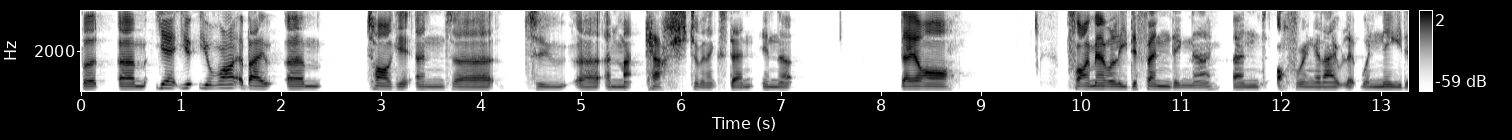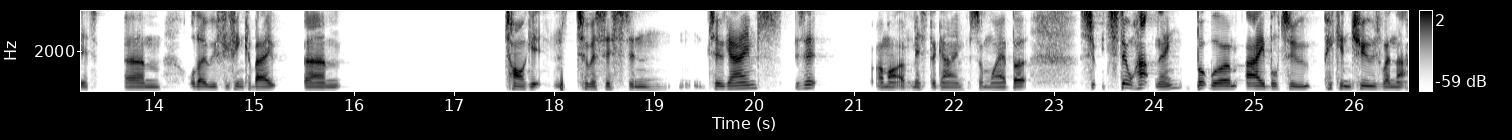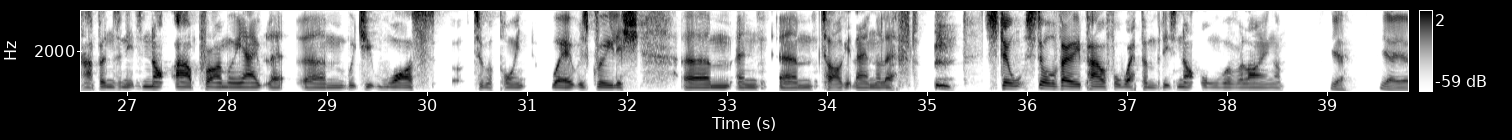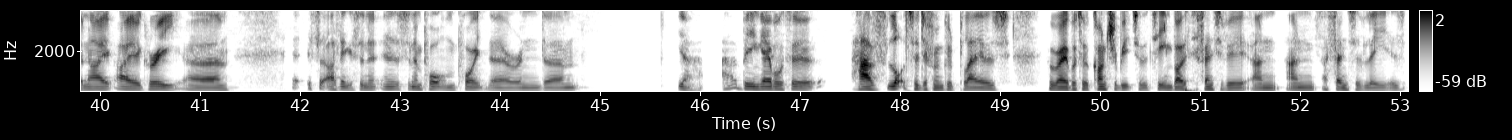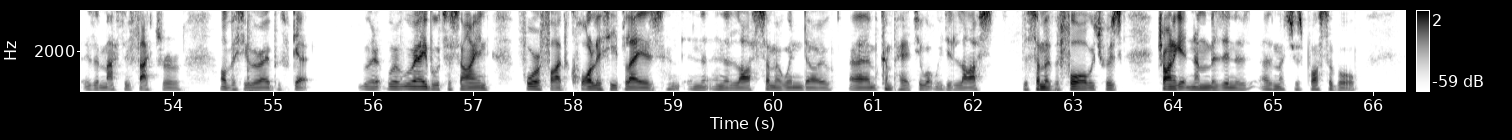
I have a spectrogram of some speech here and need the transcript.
but um, yeah, you, are right about um, Targett and uh, to uh, and Matt Cash to an extent in that they are primarily defending now and offering an outlet when needed. Um, although if you think about um, Targett two assists in two games. Is it? I might have missed a game somewhere, but it's still happening. But we're able to pick and choose when that happens, and it's not our primary outlet, um, which it was to a point where it was Grealish um, and um, Targett down the left. still, still a very powerful weapon, but it's not all we're relying on. Yeah, yeah, yeah. And I, I agree. Um, I think it's an it's an important point there, and um, yeah, being able to have lots of different good players who are able to contribute to the team both defensively and, and offensively is, is a massive factor. Obviously, we're able to get we're, we're able to sign four or five quality players in the, in the last summer window um, compared to what we did last the summer before, which was trying to get numbers in as, as much as possible.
